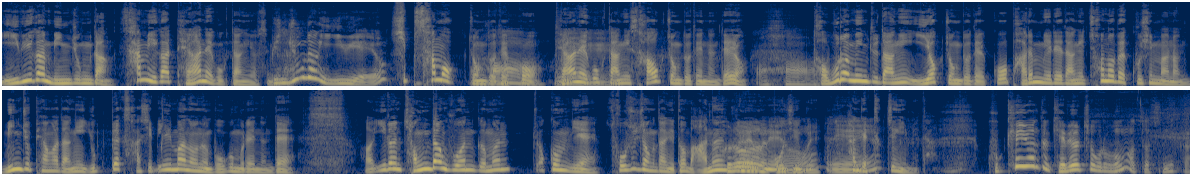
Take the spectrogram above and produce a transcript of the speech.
2위가 민중당, 3위가 대한애국당이었습니다. 민중당이 2위예요? 13억 정도 됐고 아하, 대한애국당이 네. 4억 정도 됐는데요. 아하. 더불어민주당이 2억 정도 됐고 바른미래당이 1,590만 원, 민주평화당이 641만 원을 모금을 했는데 어, 이런 정당 후원금은 조금 예 소수 정당이 더 많은 금액을 모집을 예. 한게 특징입니다. 국회의원들 개별적으로 보면 어떻습니까?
